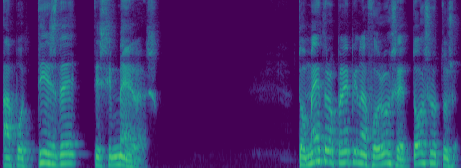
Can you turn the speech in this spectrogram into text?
από τις δε της ημέρας». Το μέτρο πρέπει να αφορούσε τόσο τους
